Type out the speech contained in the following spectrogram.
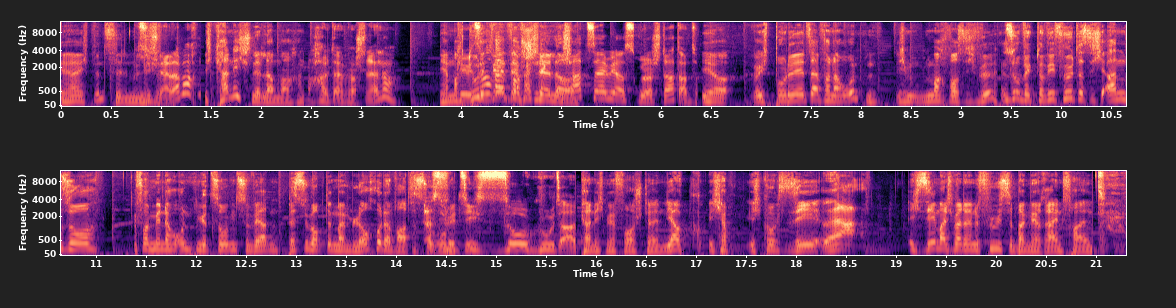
Ja, ich bin's Willst du schneller machen? Ich kann nicht schneller machen. Mach halt einfach schneller. Ja, mach Okay, du doch einfach schneller. Schatzserie, das ist ein guter Start, Anton. Ja, ich buddel jetzt einfach nach unten. Ich mach, was ich will. So, Victor, wie fühlt es sich an, so von mir nach unten gezogen zu werden? Bist du überhaupt in meinem Loch oder wartest du Das um? fühlt sich so gut an. Kann ich mir vorstellen. Ja, ich hab, ich guck, seh, ah, ich sehe manchmal deine Füße bei mir reinfallen.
